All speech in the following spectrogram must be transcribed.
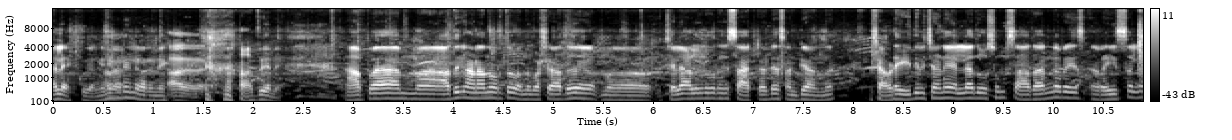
അല്ലേ? അങ്ങനെ അതെ അത് തന്നെ. അപ്പം അത് കാണാമെന്ന് ഓർത്ത് വന്നു. പക്ഷേ അത് ചില ആളുകൾ പറഞ്ഞ് സാറ്റർഡേ സൺഡേ ആണെന്ന് പക്ഷേ അവിടെ എഴുതി വെച്ചാണ് എല്ലാ ദിവസവും സാധാരണ റേസ് റേസ് അല്ല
